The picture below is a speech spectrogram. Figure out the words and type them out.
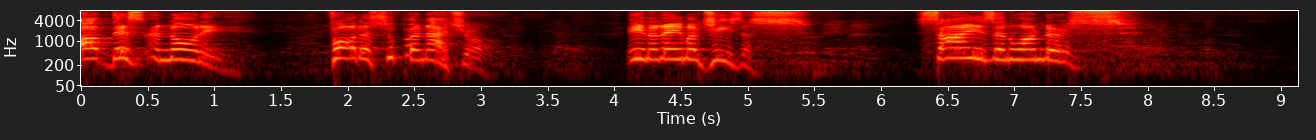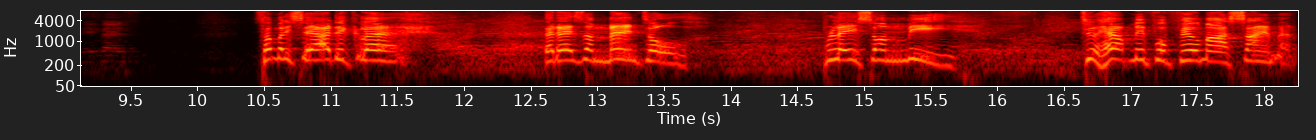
of this anointing for the supernatural in the name of Jesus. Signs and wonders. Somebody say, I declare that there's a mantle placed on me to help me fulfill my assignment.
